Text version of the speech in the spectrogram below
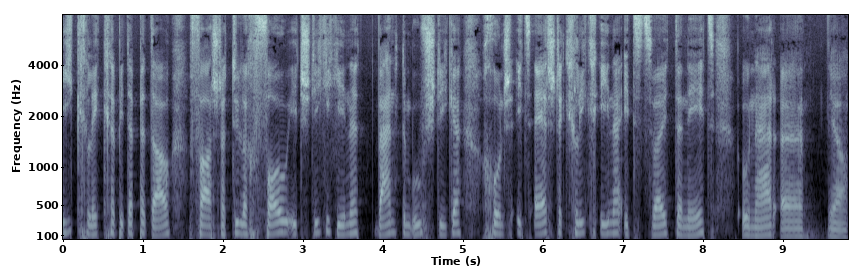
einklicken bei dem Pedal, fahrst natürlich voll in die Steigung rein, während dem Aufsteigen, kommst ins erste Klick rein, ins zweite nicht und dann, äh, ja,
